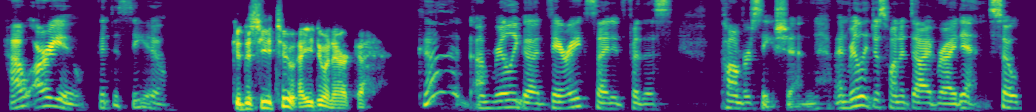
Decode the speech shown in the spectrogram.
how are you? Good to see you. Good to see you too. How you doing, Erica? Good. I'm really good. Very excited for this conversation and really just want to dive right in. So,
